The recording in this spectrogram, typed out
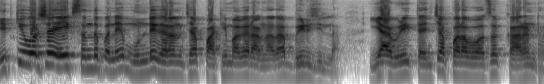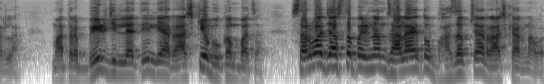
इतकी वर्ष एकसंधपणे मुंडे घराण्याच्या पाठीमागे राहणारा बीड जिल्हा यावेळी त्यांच्या पराभवाचं कारण ठरला. मात्र बीड जिल्ह्यातील या राजकीय भूकंपाचा सर्वात जास्त परिणाम झाला आहे तो भाजपच्या राजकारणावर.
